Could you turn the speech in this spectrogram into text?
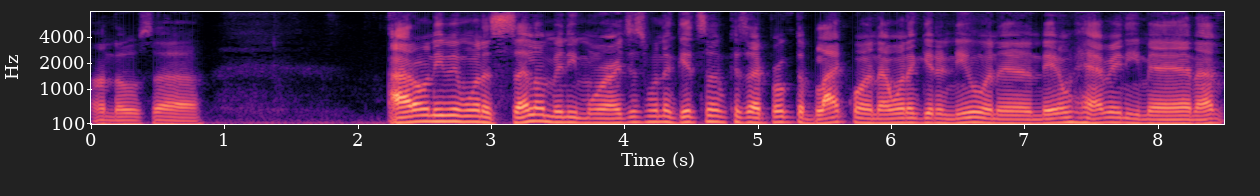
on those uh I don't even want to sell them anymore. I just want to get some because I broke the black one. I want to get a new one, and they don't have any, man. I've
